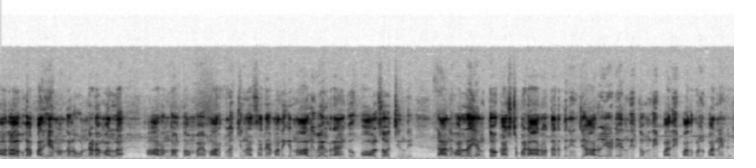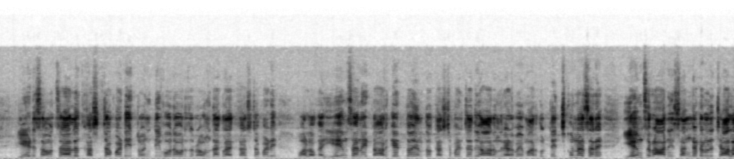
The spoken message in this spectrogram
దాదాపుగా పదిహేను వందలు ఉండడం వల్ల ఆరు వందల తొంభై మార్కులు వచ్చినా సరే మనకి నాలుగు వేల ర్యాంకు పోవాల్సి వచ్చింది. దానివల్ల ఎంతో కష్టపడి ఆరో తరగతి నుంచి ఆరు ఏడు ఎనిమిది తొమ్మిది పది పదకొండు పన్నెండు ఏడు సంవత్సరాలు కష్టపడి twenty four hours round the clock కష్టపడి వాళ్ళ ఒక ఎయిమ్స్ అనే టార్గెట్తో ఎంతో కష్టపడి చదివి ఆరు వందల ఎనభై మార్కులు తెచ్చుకున్నా సరే ఎయిమ్స్ రాని సంఘటనలు చాలా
